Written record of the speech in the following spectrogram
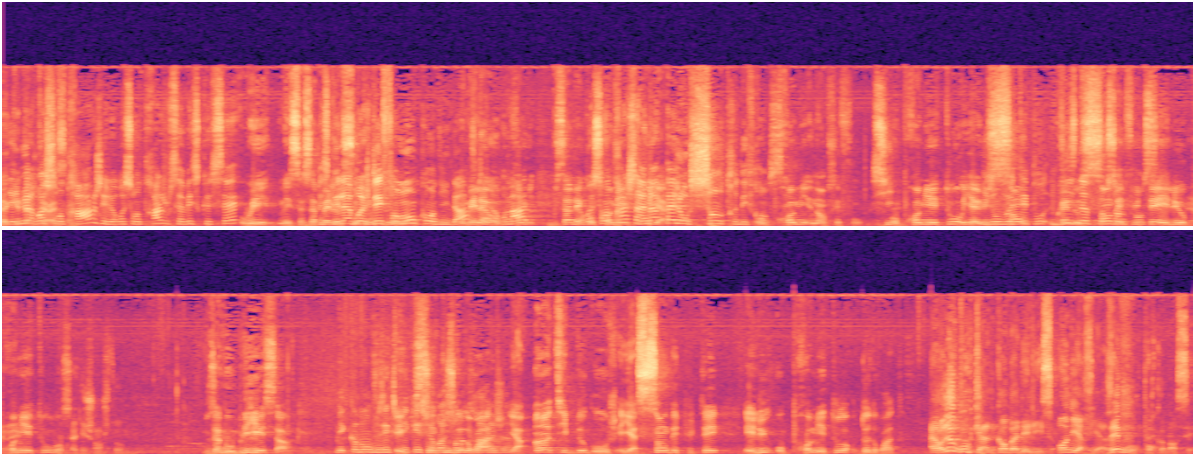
il y a eu un recentrage et le recentrage, vous savez ce que c'est? Oui, mais ça s'appelle. Parce que le là, moi, je défends tour. mon candidat, Mais c'est là, au normal. premier- Vous savez le recentrage, c'est un a- appel au centre des Au Français. premier, non, c'est faux. Si. Au premier tour, il y a eu Ils ont 100 voté pour près de 100 19% de députés Français. élus au premier tour. C'est ça qui change tout. Vous avez oublié ça. Mais comment vous expliquez ce recentrage? Il y a un type de gauche et il y a 100 députés élus au premier tour de droite. Alors le bouquin de Cambadélis, on y revient. Zemmour pour commencer.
